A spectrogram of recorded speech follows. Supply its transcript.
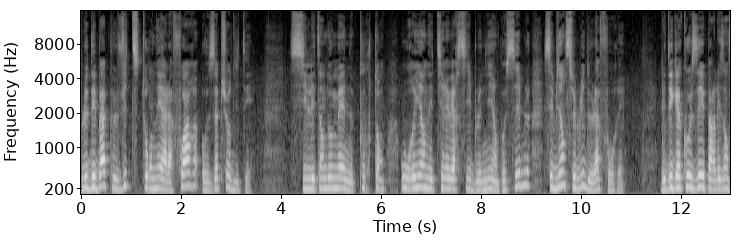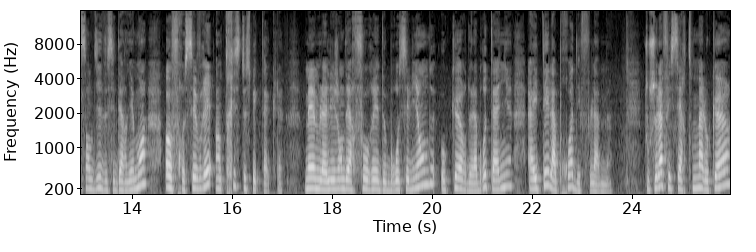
le débat peut vite tourner à la foire aux absurdités. S'il est un domaine pourtant où rien n'est irréversible ni impossible, c'est bien celui de la forêt. Les dégâts causés par les incendies de ces derniers mois offrent, c'est vrai, un triste spectacle. Même la légendaire forêt de Brocéliande, au cœur de la Bretagne, a été la proie des flammes. Tout cela fait certes mal au cœur,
